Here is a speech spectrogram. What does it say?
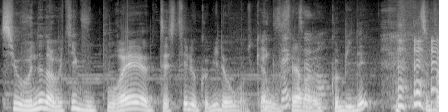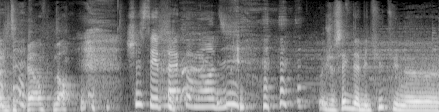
Si vous venez dans la boutique, vous pourrez tester le Kobido, en tout cas vous faire euh, kobider. c'est pas le terme, non Je sais pas comment on dit. Je sais que d'habitude, tu ne,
